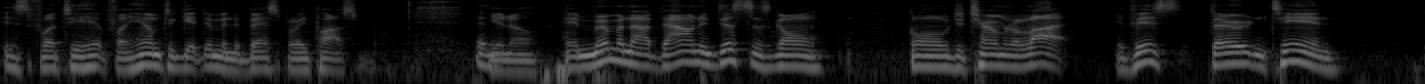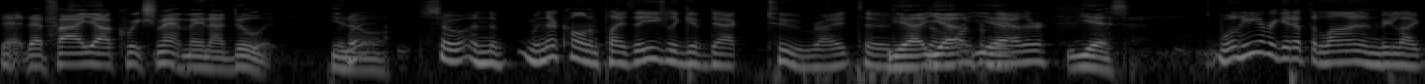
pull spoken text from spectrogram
is for to him, for him to get them in the best play possible. And, you know, and remember now, down and distance going going to determine a lot. If it's third and ten, that that five yard quick slant may not do it. You know, So, and the, when they're calling plays, they usually give Dak two, right? To yeah, yeah, one from yeah. the other. Yes, Will he ever get up the line and be like,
